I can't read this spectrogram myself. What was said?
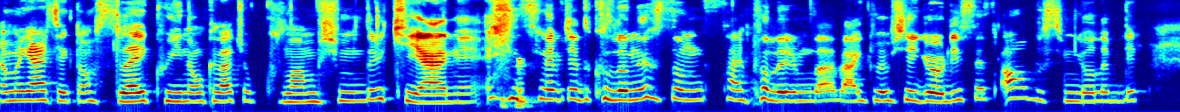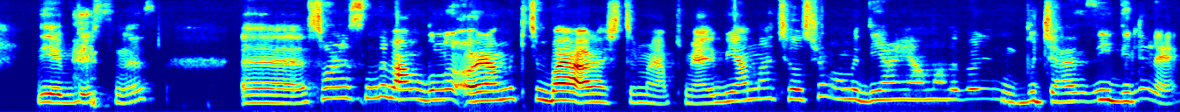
Ama gerçekten o Slay Queen'i o kadar çok kullanmışımdır ki yani Snapchat'ı kullanıyorsanız sayfalarımda belki böyle bir şey gördüyseniz aa bu simge olabilir diyebilirsiniz. Ee, sonrasında ben bunu öğrenmek için bayağı araştırma yaptım. Yani bir yandan çalışıyorum ama diğer yandan da böyle bu Gen Z dili ne?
